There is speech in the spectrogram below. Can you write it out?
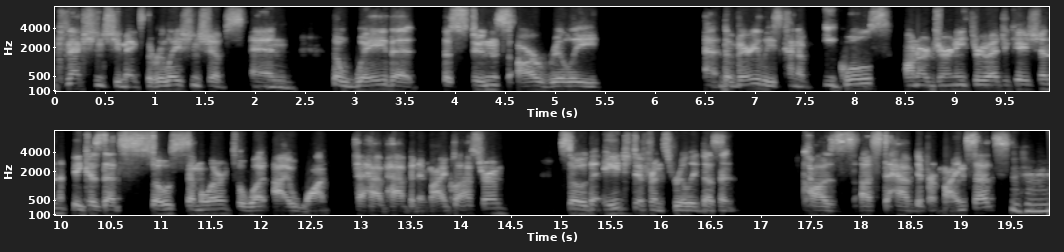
connections she makes, the relationships, and the way that the students are really at the very least kind of equals on our journey through education because that's so similar to what I want to have happen in my classroom. So the age difference really doesn't cause us to have different mindsets. Mm-hmm.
